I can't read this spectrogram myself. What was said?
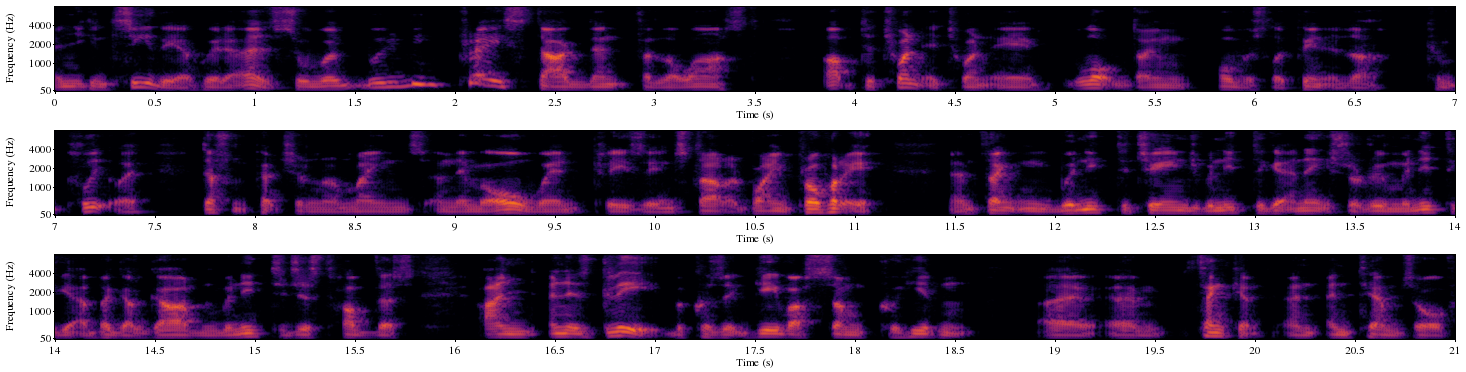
and you can see there where it is. So we've, we've been pretty stagnant for the last up to 2020. Lockdown obviously painted a completely different picture in our minds. And then we all went crazy and started buying property and thinking we need to change, we need to get an extra room, we need to get a bigger garden, we need to just have this. And and it's great because it gave us some coherent uh, um, thinking in, in terms of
